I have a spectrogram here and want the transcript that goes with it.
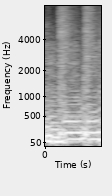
Thank you.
